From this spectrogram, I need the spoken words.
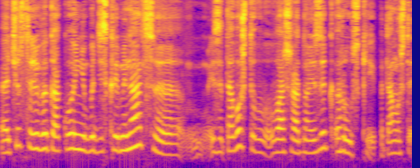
Э, чувствовали вы какую-нибудь дискриминацию из-за того, что ваш родной язык русский? Потому что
